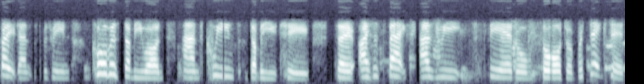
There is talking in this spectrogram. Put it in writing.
boat lengths between Corpus W1 and Queens W2. So I suspect, as we feared or thought or predicted,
